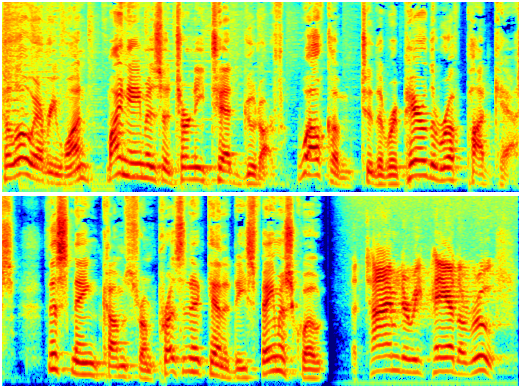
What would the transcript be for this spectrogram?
Hello, everyone. My name is attorney Ted Gudorf. Welcome to the Repair the Roof podcast. This name comes from President Kennedy's famous quote The time to repair the roof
